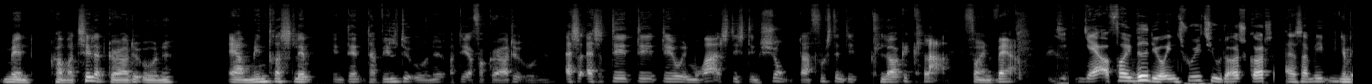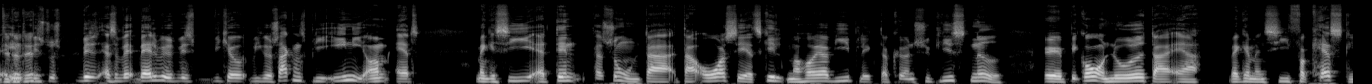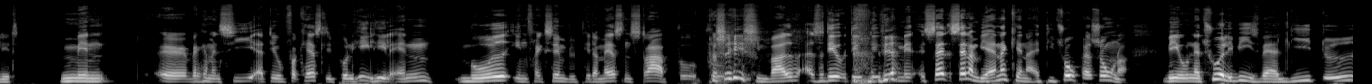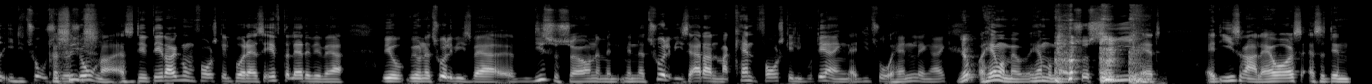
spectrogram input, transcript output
men kommer til at gøre det onde, er mindre slem end den, der vil det onde, og derfor gør det onde. Altså, altså det, det, det er jo en moralsk distinktion, der er fuldstændig klokkeklar for enhver. Ja, og folk ved det jo intuitivt også godt. Altså, vi, Jamen, det er det. Hvis du, hvis, altså, hvis, hvis, vi, kan jo, vi kan jo sagtens blive enige om, at man kan sige, at den person, der, der overser et skilt med højre vigepligt, der kører en cyklist ned, øh, begår noget, der er, hvad kan man sige, forkasteligt, men øh, hvad kan man sige, at det er jo forkasteligt på en helt, helt anden måde end for eksempel Peter Massens drab på, på Kim Wall. Altså det er jo, det, det, ja. med, selv, selvom vi anerkender, at de to personer vil jo naturligvis være lige døde i de to Præcis. situationer. Altså det, det er der ikke nogen forskel på, at deres efterladte vil, være, vil, jo, vil jo naturligvis være øh, lige så sørgende, men, men naturligvis er der en markant forskel i vurderingen af de to handlinger. Ikke? Jo. Og her må man, her må man jo så sige, at, at Israel er jo også, altså den,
